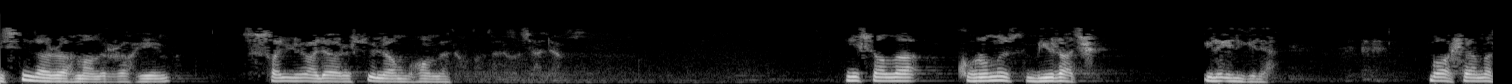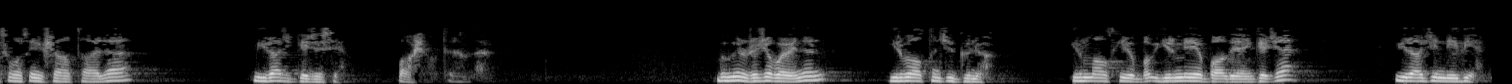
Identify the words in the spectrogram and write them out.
Bismillahirrahmanirrahim. Salli ala Resulullah Muhammed. İnşallah konumuz Miraç ile ilgili. Bu akşam nasıl olsa inşallah Teala Miraç gecesi. Bu akşam. Bugün Recep ayının 26. günü. 26'yı 20'ye bağlayan gece Miraç-ı Nebi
